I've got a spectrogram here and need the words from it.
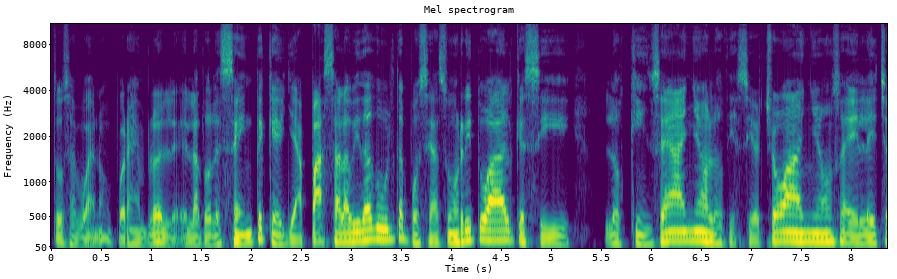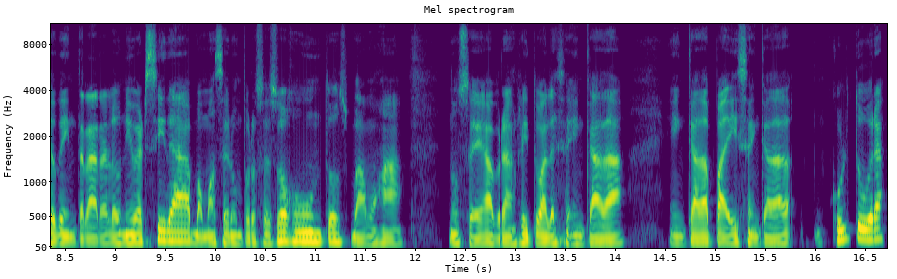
Entonces, bueno, por ejemplo, el, adolescente que ya pasa la vida adulta, pues se hace un ritual que si los 15 años, los 18 años, el hecho de entrar a la universidad, vamos a hacer un proceso juntos, vamos a, no sé, habrán rituales en cada, en cada país, en cada cultura,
